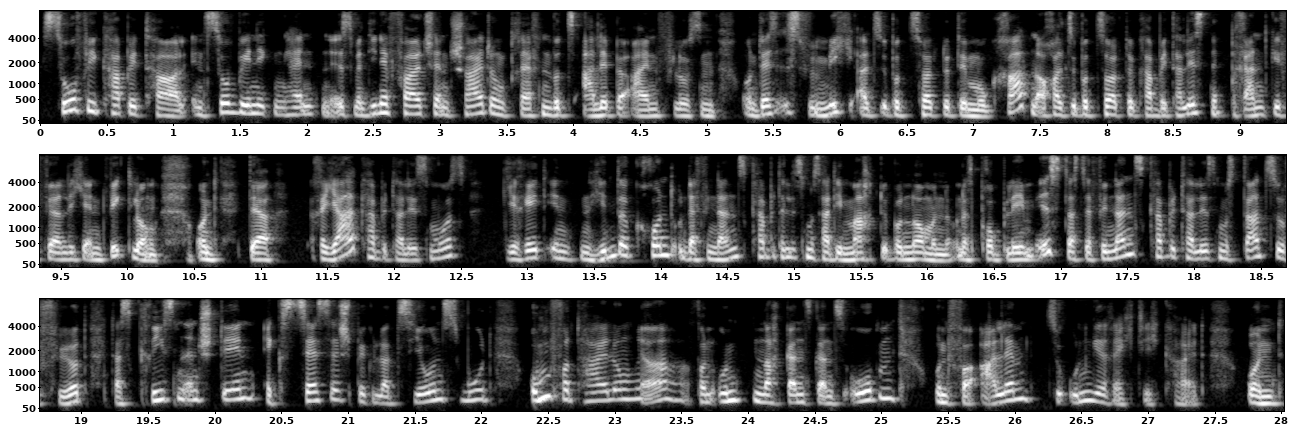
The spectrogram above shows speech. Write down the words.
so viel Kapital in so wenigen Händen ist. Wenn die eine falsche Entscheidung treffen, wird es alle beeinflussen. Und das ist für mich als überzeugter Demokraten, auch als überzeugter Kapitalist, eine brandgefährliche Entwicklung. Und der Realkapitalismus gerät in den Hintergrund und der Finanzkapitalismus hat die Macht übernommen. Und das Problem ist, dass der Finanzkapitalismus dazu führt, dass Krisen entstehen, Exzesse, Spekulationswut, Umverteilung ja, von unten nach ganz, ganz oben und vor allem zu Ungerechtigkeit. Und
